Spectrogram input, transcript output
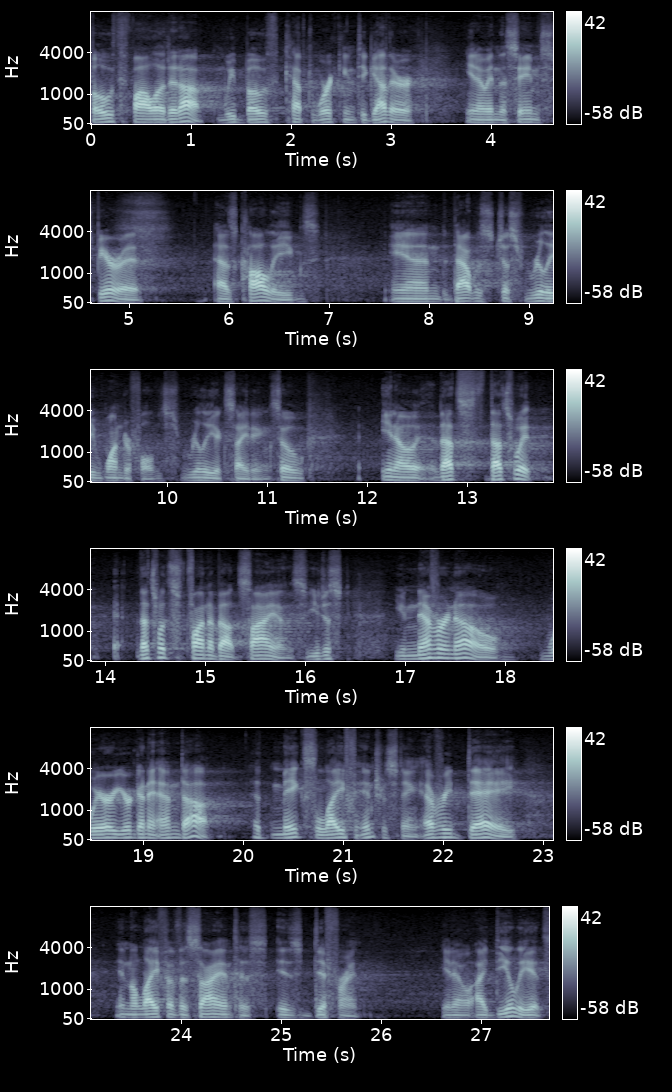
both followed it up. We both kept working together, you know, in the same spirit as colleagues. And that was just really wonderful. It's really exciting. So, you know, that's, that's, what, that's what's fun about science. You just, you never know where you're going to end up. It makes life interesting. Every day in the life of a scientist is different. You know, ideally, it's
